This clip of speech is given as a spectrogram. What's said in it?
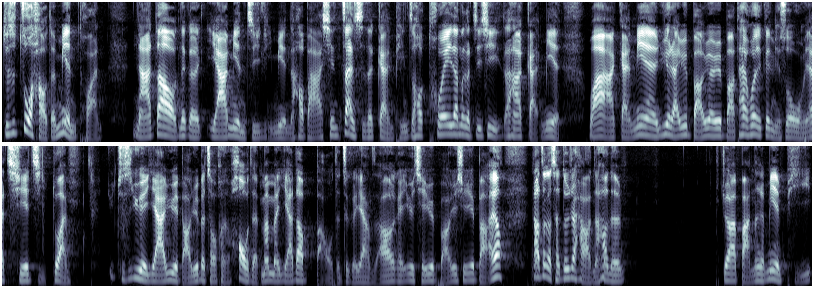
就是做好的面团，拿到那个压面机里面，然后把它先暂时的擀平，之后推到那个机器让它擀面。哇，擀面越来越薄，越来越薄，它会跟你说我们要切几段，就是越压越薄，原本从很厚的慢慢压到薄的这个样子。OK，越切越薄，越切越薄。哎呦，到这个程度就好。然后呢，就要把那个面皮，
